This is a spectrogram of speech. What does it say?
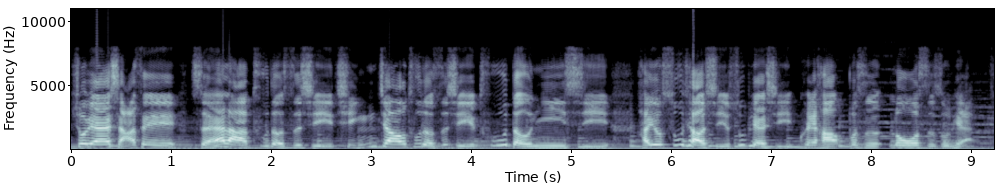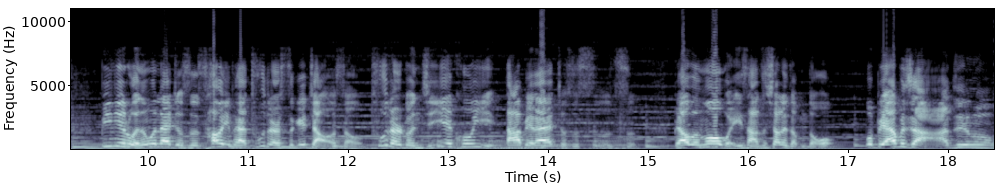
学院下设酸辣土豆丝系、青椒土豆丝系、土豆泥系，还有薯条系、薯片系（括号不是螺丝薯片）。毕业论文呢，就是炒一盘土豆丝给教授，土豆炖鸡也可以。答辩呢，就是四次。不要问我为啥子晓得这么多，我编不下去了。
